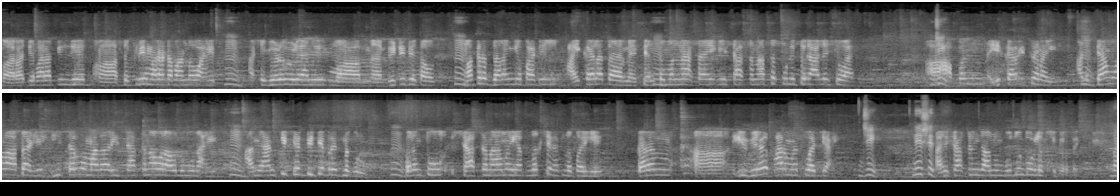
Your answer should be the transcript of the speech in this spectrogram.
राज्यभरातील जे सक्रिय मराठा बांधव आहेत असे वेळोवेळी आम्ही भेटी देत आहोत. मात्र जरांगे पाटील ऐकायला तयार नाहीत. त्यांचं म्हणणं असं आहे की शासनाचं कुणीतरी आल्याशिवाय. आपण हे करायचं नाही. आणि त्यामुळं आता हे ही सर्व मदार ही शासनावर अवलंबून आहे. आम्ही आणखी शक्तीचे प्रयत्न करू. परंतु शासनानं यात लक्ष घातलं पाहिजे. कारण ही वेळ फार महत्वाची आहे. जी. निश्चित. आणि शासन जाणून बुजून दुर्लक्ष करत आहे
